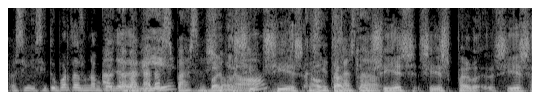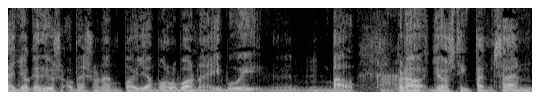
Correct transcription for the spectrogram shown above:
O sigui, si tu portes una A, ampolla a de vi... vegades passa això. Bueno, no? si, si és Que al si tanto, de- si, és, si, és per, si és allò que dius, home, és una ampolla molt bona i vull, mm, val. Però jo estic pensant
